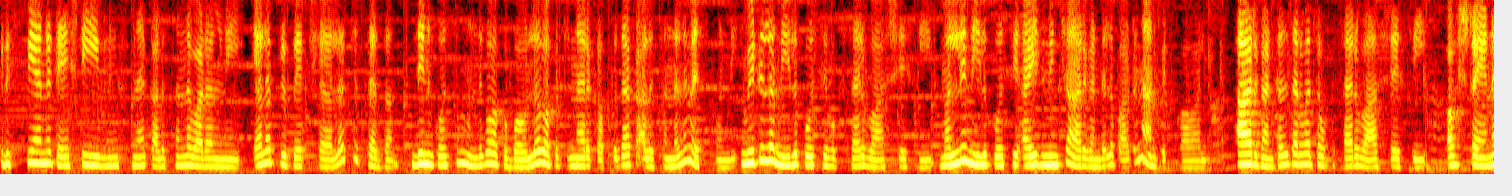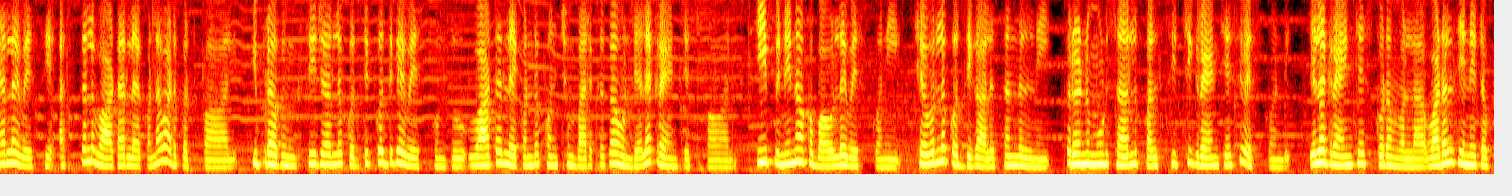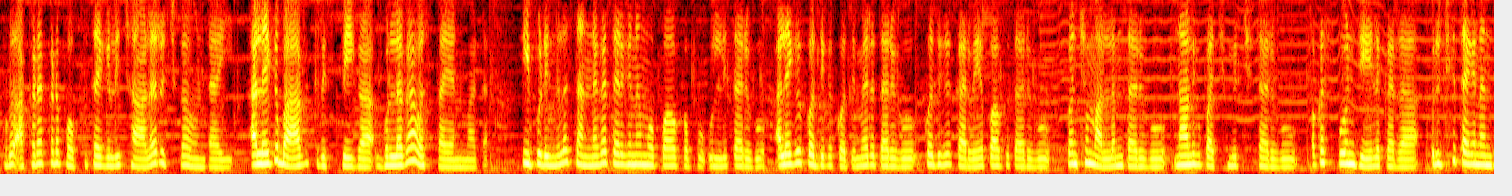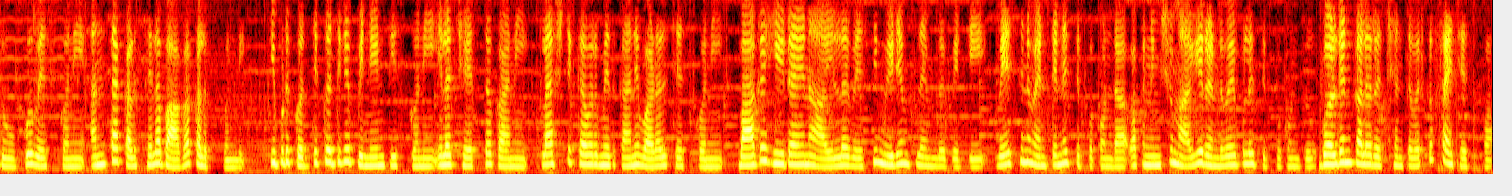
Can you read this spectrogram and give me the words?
Crispy and tasty evening snack అలసంద వడల్ని ఎలా ప్రిపేర్ చేయాలో చూసేద్దాం. దీనికోసం ముందుగా ఒక బౌల్లో ఒకటిన్నర కప్పు దాకా అలసందలను వేసుకోండి. వీటిలో నీళ్ళు పోసి ఒకసారి వాష్ చేసి మళ్ళీ నీళ్ళు పోసి ఐదు నుంచి ఆరు గంటల పాటు నానబెట్టుకోవాలి. ఆరు గంటల తర్వాత ఒకసారి వాష్ చేసి ఒక స్ట్రైనర్లో వేసి అస్సలు వాటర్ లేకుండా వడకట్టుకోవాలి. ఇప్పుడు ఒక మిక్సీ జార్లో కొద్ది కొద్దిగా వేసుకుంటూ వాటర్ లేకుండా కొంచెం బరకగా ఉండేలా గ్రైండ్ చేసుకోవాలి. ఈ పిండిని ఒక బౌల్లో వేసుకొని చివర్లో కొద్దిగా అలసందల్ని రెండు మూడు సార్లు పలిసిచ్చి గ్రైండ్ చేసి వేసుకోండి. ఇలా గ్రైండ్ చేసుకోవడం వల్ల వడలు తినేటప్పుడు అక్కడక్కడ పప్పు తగిలి చాలా రుచిగా ఉంటాయి. అలాగే బాగా క్రిస్పీగా గుల్లగా వస్తాయన్నమాట. ఇప్పుడు ఇందులో సన్నగా తరిగిన ముప్పావు కప్పు ఉల్లి తరుగు అలాగే కొద్దిగా కొత్తిమీర తరుగు కొద్దిగా కరివేపాకు తరుగు కొంచెం అల్లం తరుగు నాలుగు పచ్చిమిర్చి తరుగు ఒక స్పూన్ జీలకర్ర రుచికి తగినంత ఉప్పు వేసుకొని అంతా కలిసేలా బాగా కలుపుకోండి. ఇప్పుడు కొద్ది కొద్దిగా పిండిని తీసుకొని ఇలా చేత్తో కానీ ప్లాస్టిక్ కవర్ మీద కానీ వడలు చేసుకొని బాగా హీట్ అయిన ఆయిల్లో వేసి మీడియం ఫ్లేమ్లో పెట్టి వేసిన వెంటనే తిప్పకుండా ఒక నిమిషం ఆగి రెండు వైపులా తిప్పుకుంటూ గోల్డెన్ కలర్ వచ్చేంత వరకు ఫ్రై చేసుకోవాలి.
